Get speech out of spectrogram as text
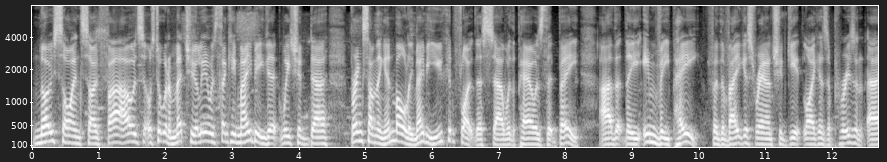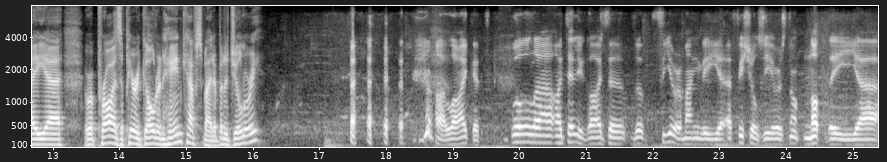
no signs so far. I was, I was talking to Mitch earlier. I was thinking maybe that we should uh, bring something in, Moley. Maybe you can float this uh, with the powers that be. That the MVP for the Vegas round should get, like, as a present, a or a prize, a pair of golden handcuffs, mate, a bit of jewellery. I like it. Well, uh, I tell you guys, the, the fear among the uh, officials here is not not the uh,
